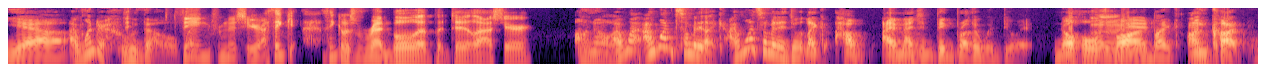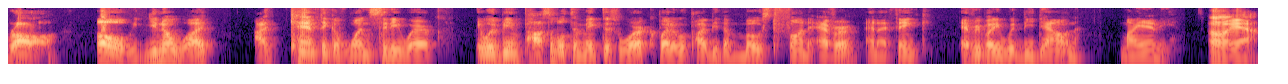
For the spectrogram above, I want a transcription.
yeah. I wonder who though. thing from this year i think i think it was red bull that put, did it last year Oh no, I want I want somebody like I want somebody to do it like how I imagine Big Brother would do it. No holds Oh, barred, yeah. like uncut, raw. Oh, you know what? I can't think of one city where it would be impossible to make this work, but it would probably be the most fun ever, and I think everybody would be down. Miami. oh yeah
